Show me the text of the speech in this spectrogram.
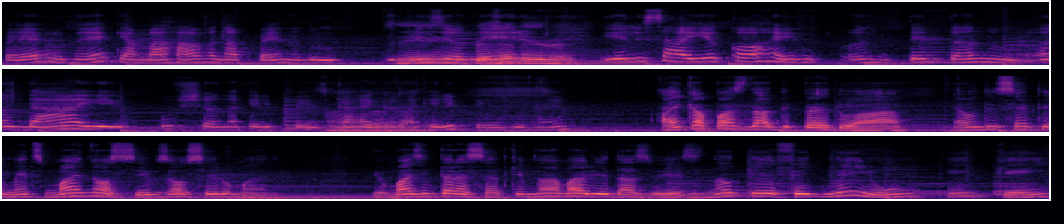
ferro, né? Que amarrava na perna do Sim, prisioneiro, prisioneiro é. e ele saía correndo, tentando andar e puxando aquele peso, ah, carregando verdade. aquele peso, né? A incapacidade de perdoar é um dos sentimentos mais nocivos ao ser humano. E o mais interessante é que na maioria das vezes não tem efeito nenhum em quem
